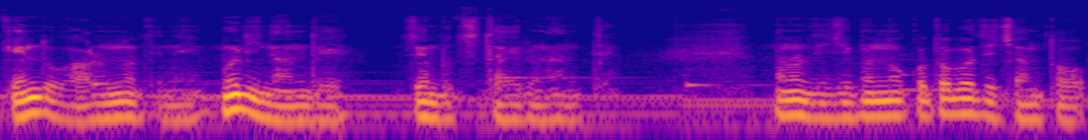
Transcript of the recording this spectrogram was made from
限度があるのでね、無理なんで全部伝えるなんて。なので自分の言葉でちゃんと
